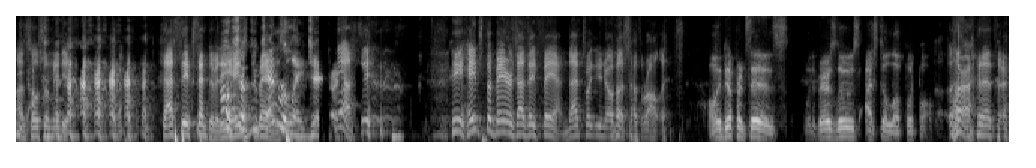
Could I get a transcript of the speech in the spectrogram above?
on yeah. social media. That's the extent of it. He oh, hates so the Bears. can relate, Jay. Yeah, he hates the Bears as a fan. That's what you know about Seth Rollins. Only difference is when the Bears lose, I still love football. All right, that's fair.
